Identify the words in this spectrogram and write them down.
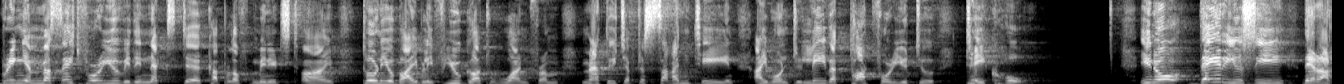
bring a message for you within the next uh, couple of minutes time. Turn your Bible if you got one from Matthew chapter 17. I want to leave a thought for you to take home. You know, there you see there are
